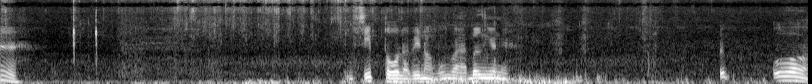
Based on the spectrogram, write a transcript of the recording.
อเป็นซิปโตแล้วพี่น้องผมว่าเบิ้งอยู่เนี่ยโอ้ย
